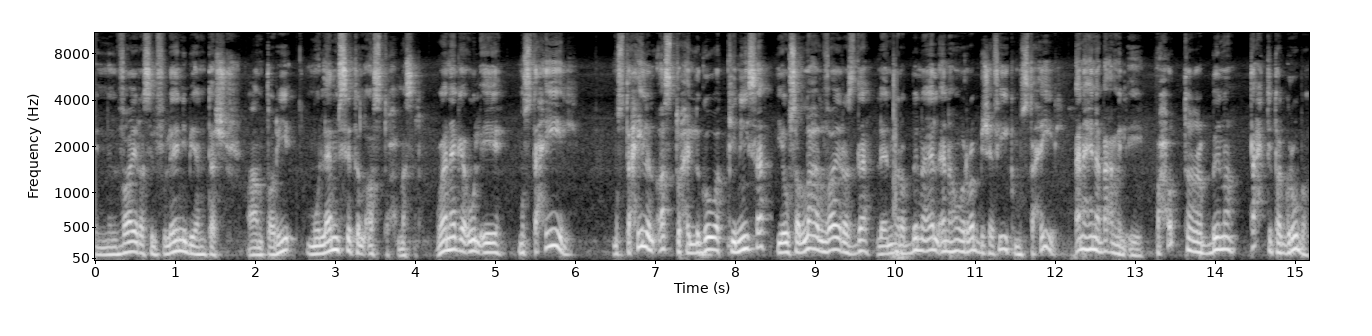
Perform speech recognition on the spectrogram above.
إن الفيروس الفلاني بينتشر عن طريق ملامسه الأسطح مثلا. وأنا أجي أقول إيه؟ مستحيل. مستحيل الاسطح اللي جوه الكنيسة يوصل لها الفيروس ده لأن ربنا قال أنا هو الرب شفيك مستحيل. أنا هنا بعمل إيه؟ بحط ربنا تحت تجربة.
